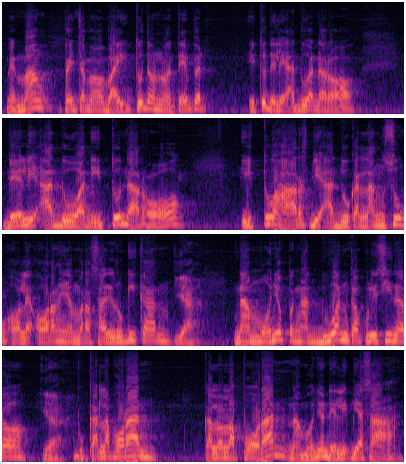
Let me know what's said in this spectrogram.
Memang pencemaran baik itu dan tempe itu delik aduan daro. Delik aduan itu daro itu harus diadukan langsung oleh orang yang merasa dirugikan. Ya. Namanya pengaduan ke polisi daro. Ya. Bukan laporan. Kalau laporan namanya delik biasa.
